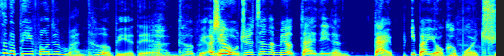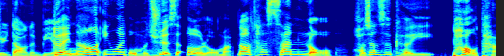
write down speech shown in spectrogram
这个地方就蛮特别的耶，很特别，而且我觉得真的没有带地人。带一般游客不会去到那边。对，然后因为我们去的是二楼嘛，然后它三楼好像是可以泡汤，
